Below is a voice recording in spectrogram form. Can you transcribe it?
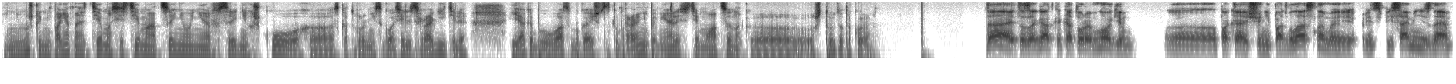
Немножко непонятная тема системы оценивания в средних школах, э, с которыми не согласились родители. Якобы у вас в Благовещенском районе поменяли систему оценок. Э, что это такое? Да, это загадка, которая многим Э, пока еще не подвластна, мы, в принципе, и сами не знаем.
